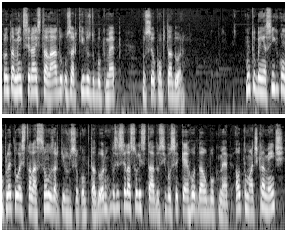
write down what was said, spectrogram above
Prontamente será instalado os arquivos do Bookmap no seu computador. Muito bem, assim que completou a instalação dos arquivos no seu computador, você será solicitado se você quer rodar o Bookmap automaticamente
